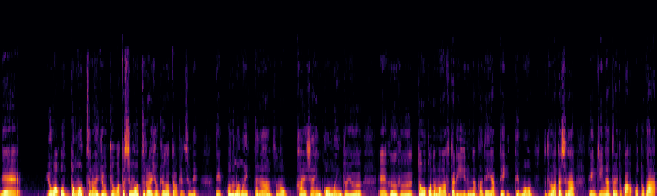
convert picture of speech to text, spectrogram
で、要は夫も辛い状況、私も辛い状況だったわけですよね。で、このままいったら、その会社員、公務員という、えー、夫婦と子供が2人いる中でやっていっても、例えば私が転勤になったりとか、夫が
